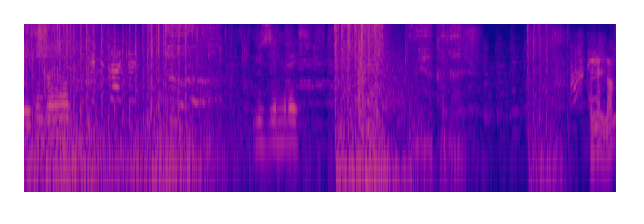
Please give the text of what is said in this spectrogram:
Beyzin canı yok. 120 reis. Helal lan.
